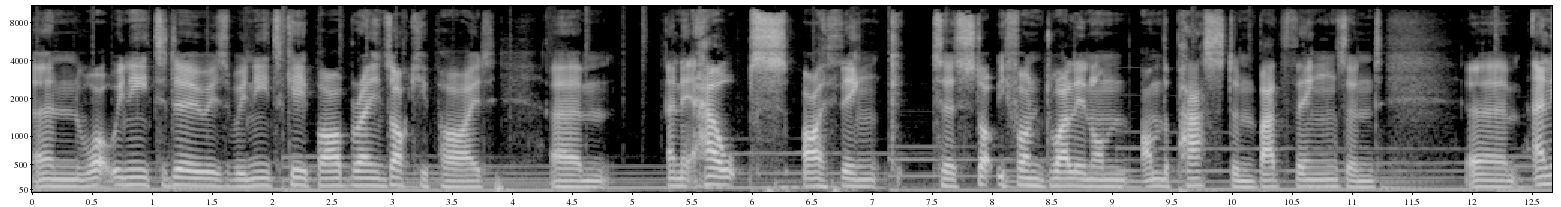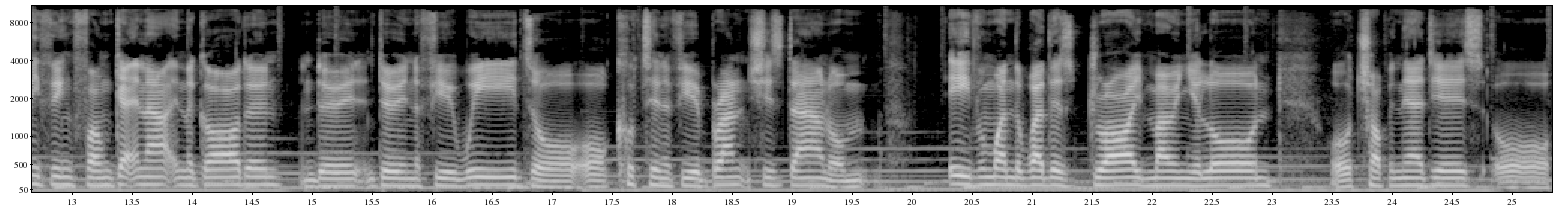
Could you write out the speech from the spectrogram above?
and what we need to do is we need to keep our brains occupied, um, and it helps, I think, to stop you from dwelling on on the past and bad things and. Um, anything from getting out in the garden and doing doing a few weeds or, or cutting a few branches down or even when the weather's dry, mowing your lawn or chopping the edges, or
